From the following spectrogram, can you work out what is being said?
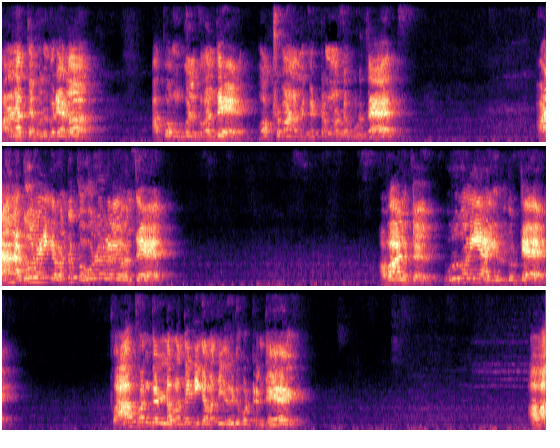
மரணத்தை விரும்புகிறீங்களோ அப்போ உங்களுக்கு வந்து மோட்சமானது கிட்டம்னு கொடுத்தார். ஆனால் நடுவில் நீங்கள் வந்து கௌரவர்கள் வந்து அவளுக்கு உறுதுணையாக இருந்துட்டு பாபங்களில் வந்து நீங்கள் வந்து ஈடுபட்டிருந்தீர்கள். அவ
